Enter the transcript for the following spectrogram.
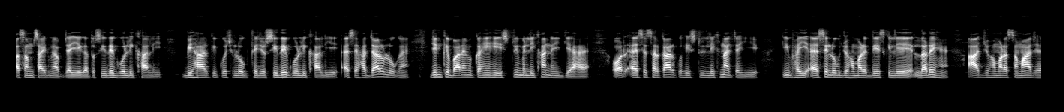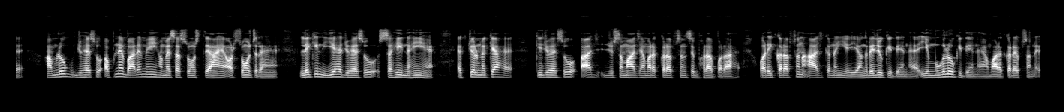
असम साइड में आप जाइएगा तो सीधे गोली खा ली। बिहार के कुछ लोग थे जो सीधे गोली खा लिए। ऐसे हज़ारों लोग हैं, जिनके बारे में कहीं हिस्ट्री में लिखा नहीं गया है। और ऐसे सरकार को हिस्ट्री लिखना चाहिए कि भाई ऐसे लोग जो हमारे देश के लिए लड़े हैं, आज जो हमारा समाज है, हम लोग जो है सो अपने बारे में ही हमेशा सोचते आए हैं और सोच रहे हैं। लेकिन यह जो है सो सही नहीं है। एक्चुअल में क्या है कि जो है सो, आज जो समाज है, हमारा करप्शन से भरा पड़ा है। और ये करप्शन आज का नहीं है, ये अंग्रेज़ों की देन है, ये मुगलों की देन है हमारा करप्शन है।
